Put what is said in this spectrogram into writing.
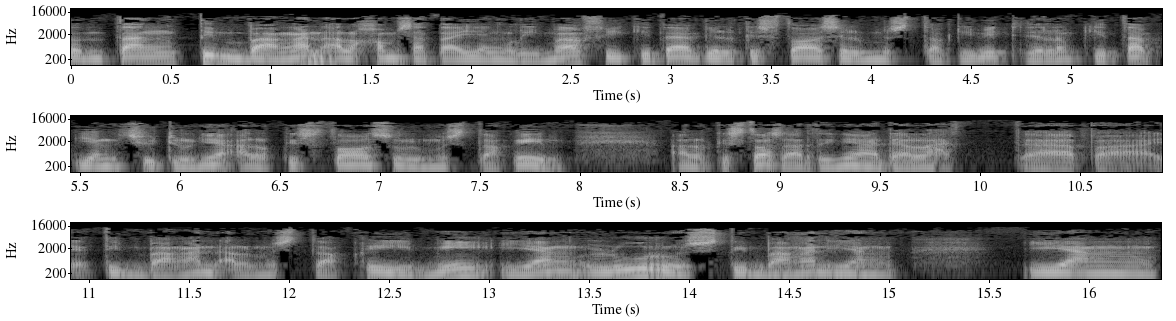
tentang timbangan al-khamsata yang lima fi kitabil qistasil mustaqim di dalam kitab yang judulnya al-qistasul mustaqim. Al-qistas artinya adalah apa ya timbangan al-mustaqimi yang lurus, timbangan yang yang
